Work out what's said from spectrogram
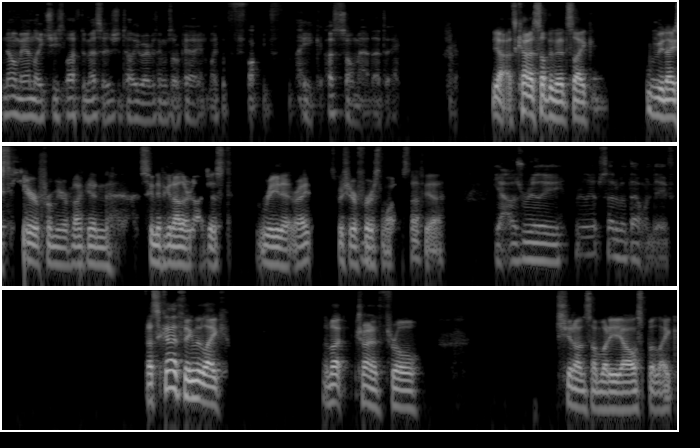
no, man, like she left a message to tell you everything was okay. I'm like, what the fuck? Like, I was so mad that day. Yeah, it's kind of something that's like would be nice to hear from your fucking significant other, not just read it, right? Especially your mm-hmm. first one stuff. Yeah. Yeah, I was really, really upset about that one, Dave. That's the kind of thing that like I'm not trying to throw shit on somebody else, but like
